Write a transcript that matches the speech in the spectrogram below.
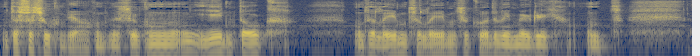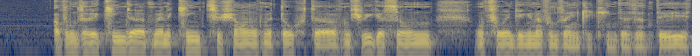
Und das versuchen wir auch. Und wir suchen jeden Tag unser Leben zu leben, so gut wie möglich. Und auf unsere Kinder, auf meine Kind zu schauen, auf meine Tochter, auf den Schwiegersohn und vor allen Dingen auf unser Enkelkind. Also die,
